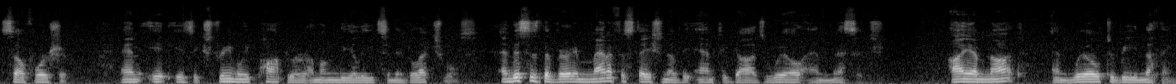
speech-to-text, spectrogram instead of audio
self worship, and it is extremely popular among the elites and intellectuals. And this is the very manifestation of the anti God's will and message. I am not and will to be nothing.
